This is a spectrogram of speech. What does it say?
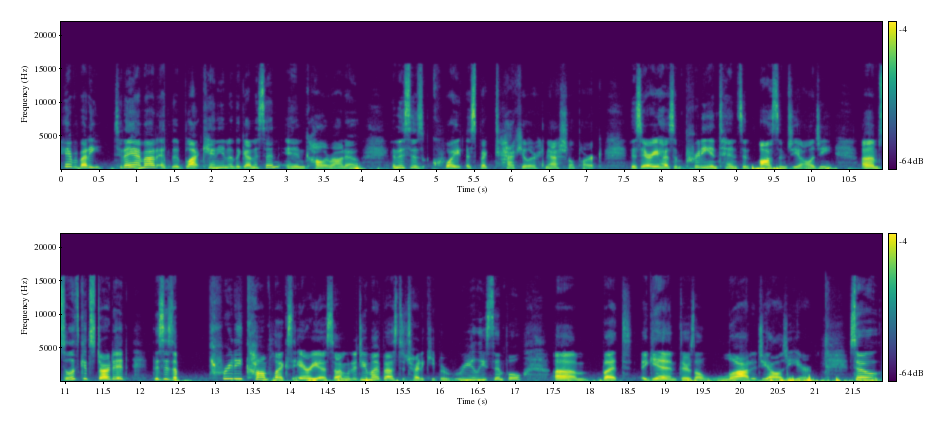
Hey everybody! Today I'm out at the Black Canyon of the Gunnison in Colorado and this is quite a spectacular national park. This area has some pretty intense and awesome geology. Um, so let's get started. This is a pretty complex area so I'm going to do my best to try to keep it really simple um, but again there's a lot of geology here. So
